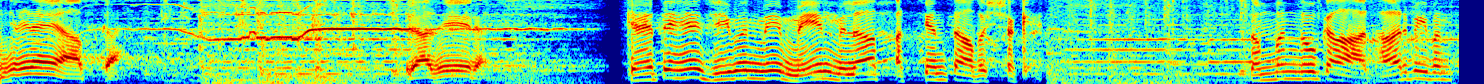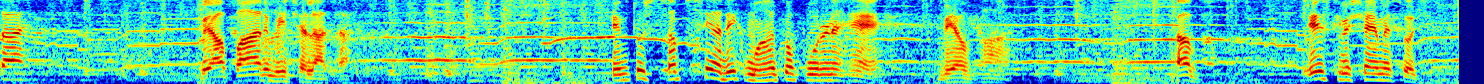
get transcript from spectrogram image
निर्णय आपका राधे राधे। कहते हैं, जीवन में मेल मिलाप अत्यंत आवश्यक है। संबंधों का आधार भी बनता है, व्यापार भी चलाता है। किंतु सबसे अधिक महत्वपूर्ण है व्यवहार। अब, इस विषय में सोचिए।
